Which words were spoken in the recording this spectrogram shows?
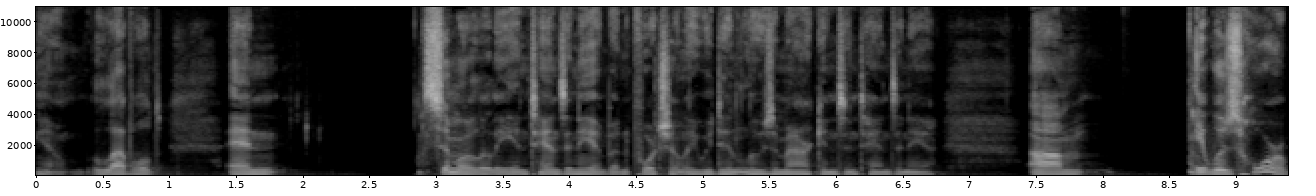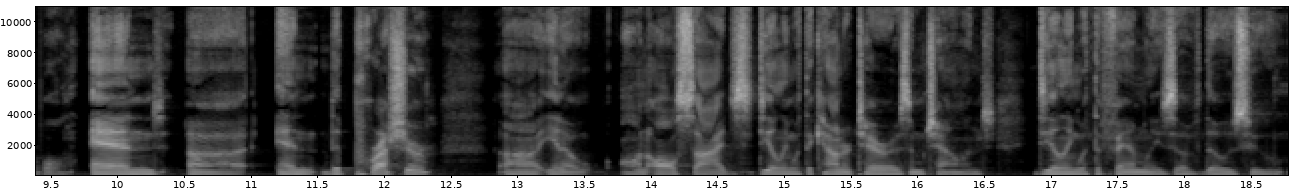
you know, leveled, and similarly in Tanzania, but unfortunately we didn't lose Americans in Tanzania. Um, it was horrible, and uh, and the pressure, uh, you know, on all sides, dealing with the counterterrorism challenge, dealing with the families of those who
